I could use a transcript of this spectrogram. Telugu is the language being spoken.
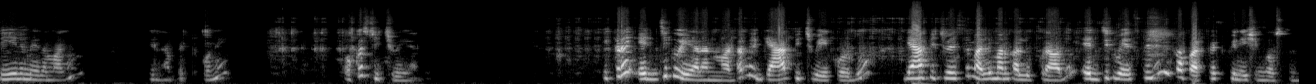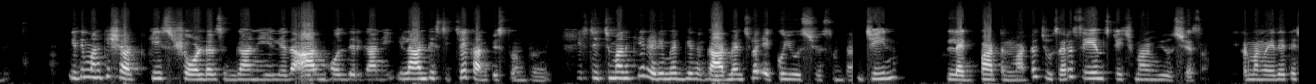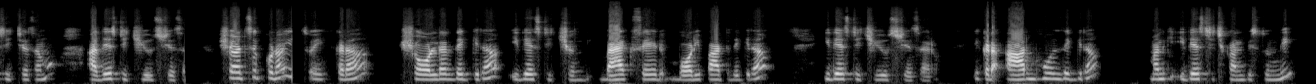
దీని మీద మనం ఇలా పెట్టుకొని ఒక స్టిచ్ వేయాలి. ఇక్కడ ఎడ్జ్కి వేయాలన్నమాట. మీరు గ్యాప్ ఇచ్చి వేయకూడదు. గ్యాప్ ఇచ్చి వేస్తే మళ్ళీ మనకు ఆ లుక్ రాదు. ఎడ్జ్కి వేస్తేనే ఇంకా పర్ఫెక్ట్ ఫినిషింగ్ వస్తుంది. ఇది మనకి షర్ట్కి షోల్డర్స్ కానీ లేదా ఆర్మ్ హోల్ దగ్గర కానీ ఇలాంటి స్టిచ్చే కనిపిస్తుంటుంది. ఈ స్టిచ్ మనకి రెడీమేడ్ గార్మెంట్స్లో ఎక్కువ యూజ్ చేస్తుంటాం జీన్ లెగ్ పార్ట్ అన్నమాట. చూసారా? సేమ్ స్టిచ్ మనం యూజ్ చేసాం. ఇక్కడ మనం ఏదైతే స్టిచ్ చేసామో అదే స్టిచ్ యూజ్ చేసాం షర్ట్స్ కూడా సో ఇక్కడ షోల్డర్ దగ్గర ఇదే స్టిచ్ ఉంది. బ్యాక్ సైడ్ బాడీ పార్ట్ దగ్గర ఇదే స్టిచ్ యూజ్ చేశారు. ఇక్కడ ఆర్మ్ హోల్ దగ్గర మనకి ఇదే స్టిచ్ కనిపిస్తుంది.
